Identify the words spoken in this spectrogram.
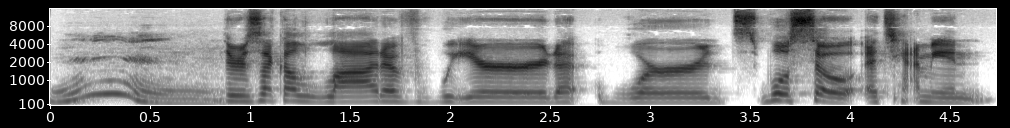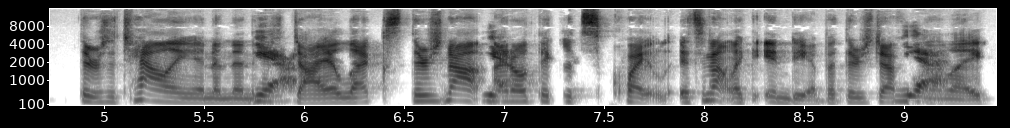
mm. There's like a lot of weird words. Well, so I mean, there's Italian and then there's Yeah. dialects. There's not. Yeah. I don't think it's quite. It's not like India, but there's definitely Yeah. like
